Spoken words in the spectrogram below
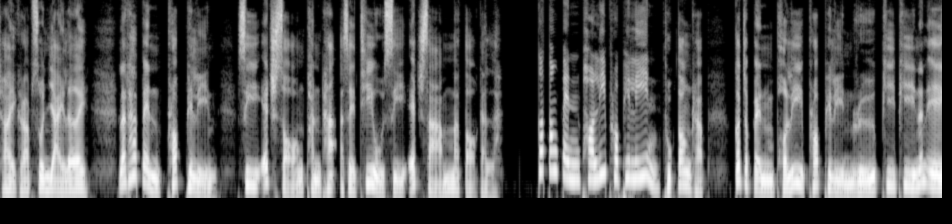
ใช่ครับ ส่วนใหญ่เลย และถ้าเป็น propylene CH2 พันธะอะเซทิล CH3 มาต่อกันล่ะ ก็ต้องเป็นพอลีโพรพิลีน ถูกต้องครับ ก็จะเป็นโพลีโพรพิลีนหรือ PP นั่นเอง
